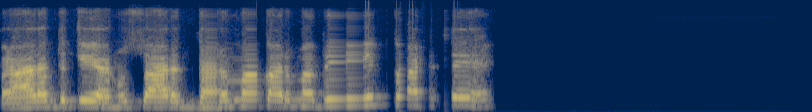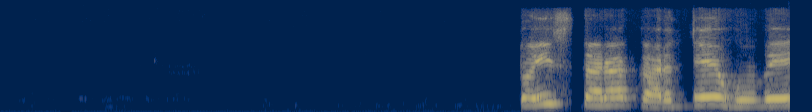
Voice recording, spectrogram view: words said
प्रारब्ध के अनुसार धर्म कर्म भी करते हैं। तो इस तरह करते हुए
